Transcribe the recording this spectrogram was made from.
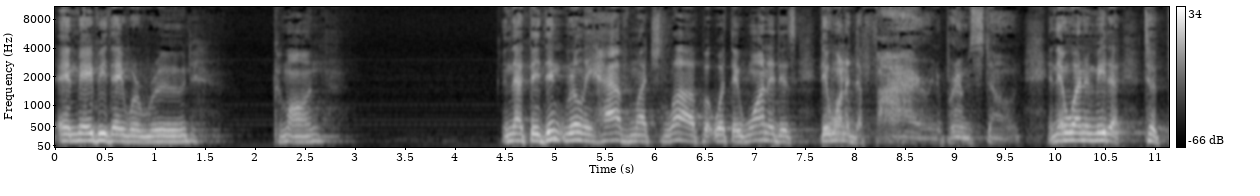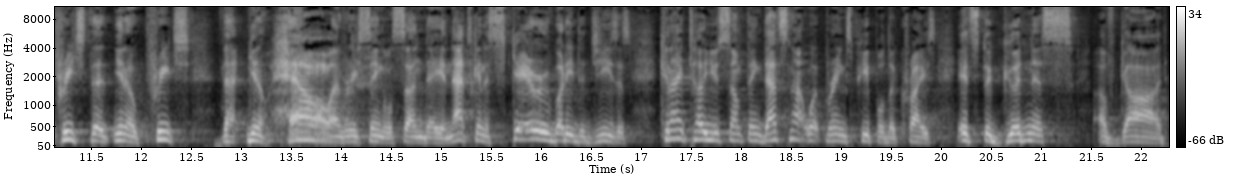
And maybe they were rude. Come on and that they didn't really have much love, but what they wanted is they wanted the fire and the brimstone. And they wanted me to, to preach the, you know, preach that, you know, hell every single Sunday. And that's going to scare everybody to Jesus. Can I tell you something? That's not what brings people to Christ. It's the goodness of God.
